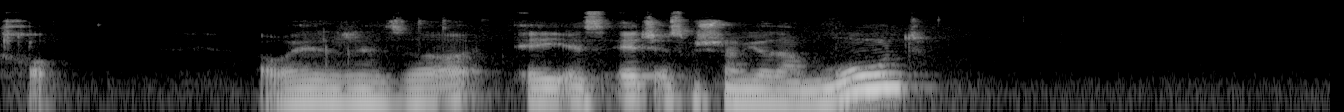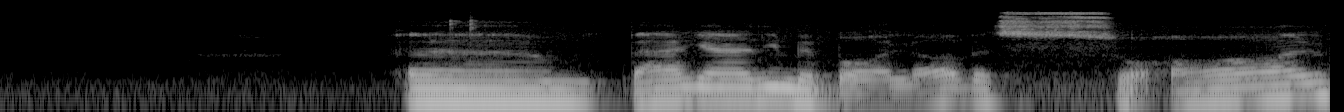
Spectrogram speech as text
خب. آقای رضا ASH اسمشون هم یادم موند. برگردیم به بالا به سوال.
